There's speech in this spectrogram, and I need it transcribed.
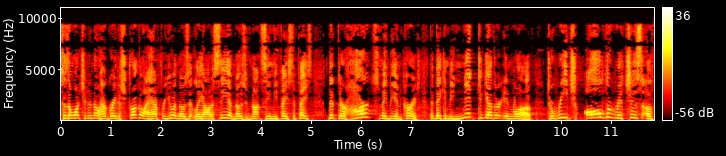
Says, I want you to know how great a struggle I have for you and those at Laodicea and those who've not seen me face to face, that their hearts may be encouraged, that they can be knit together in love to reach all the riches of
